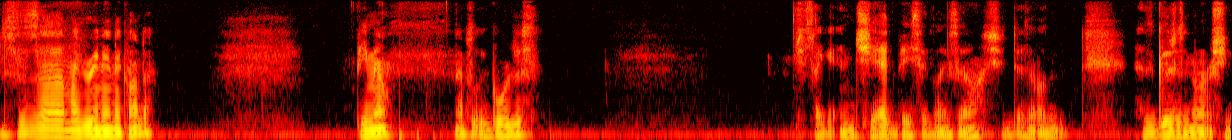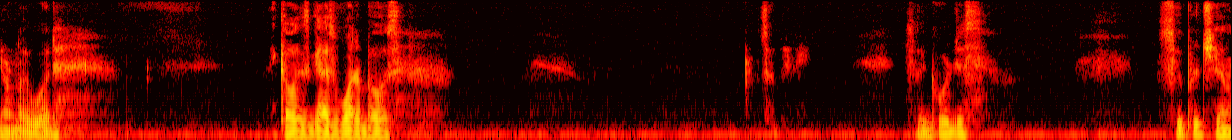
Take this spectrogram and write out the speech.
This is uh, my green anaconda. Female. Absolutely gorgeous. She's like in shed basically, so she doesn't look as good as she normally would. They call these guys water boas. What's up, baby? So gorgeous. Super chill.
